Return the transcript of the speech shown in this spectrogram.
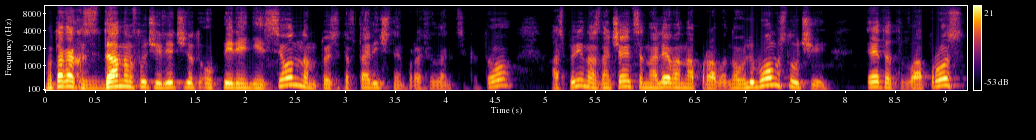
Но так как в данном случае речь идет о перенесенном, то есть это вторичная профилактика, то аспирин назначается налево-направо. Но в любом случае этот вопрос,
